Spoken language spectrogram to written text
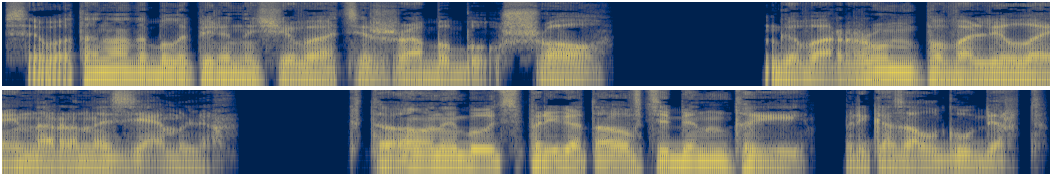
Всего-то надо было переночевать, и жаба бы ушел. Говорун повалил Эйнора на землю. «Кто-нибудь приготовьте бинты», — приказал Губерт.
